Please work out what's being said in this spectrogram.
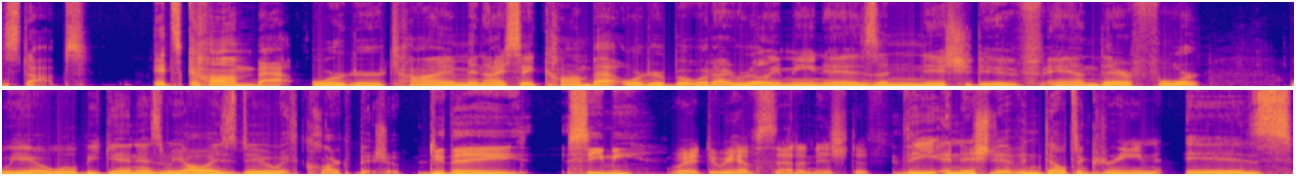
stops. It's combat order time, and I say combat order, but what I really mean is initiative, and therefore. We uh, will begin as we always do with Clark Bishop. Do they see me? Wait, do we have set initiative? The initiative in Delta Green is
